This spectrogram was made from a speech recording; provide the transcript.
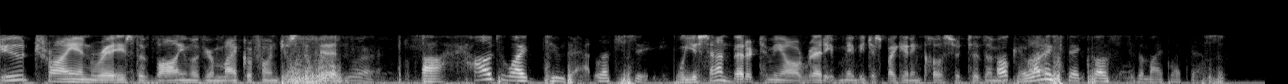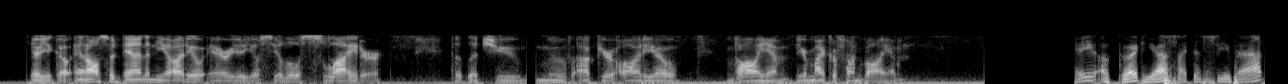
you try and raise the volume of your microphone just a bit? Sure. Uh, how do I do that? Let's see. Well, you sound better to me already, maybe just by getting closer to the Okay, mic. Okay, let me stay close to the mic like this. There you go. And also down in the audio area, you'll see a little slider that lets you move up your audio volume, your microphone volume. Okay, oh, good. Yes, I can see that.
